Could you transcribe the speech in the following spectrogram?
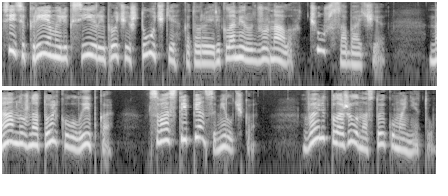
Все эти кремы, эликсиры и прочие штучки, которые рекламируют в журналах, чушь собачья. Нам нужна только улыбка. С вас три пенса, милочка. Вайлет положила на стойку монету.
